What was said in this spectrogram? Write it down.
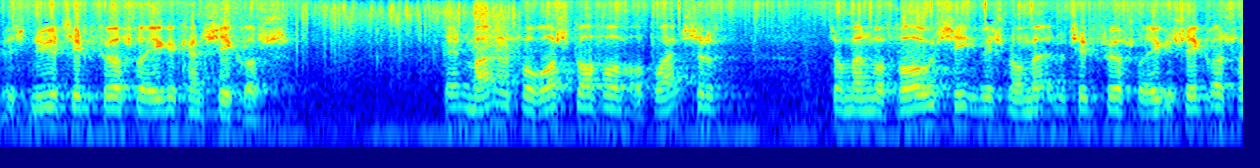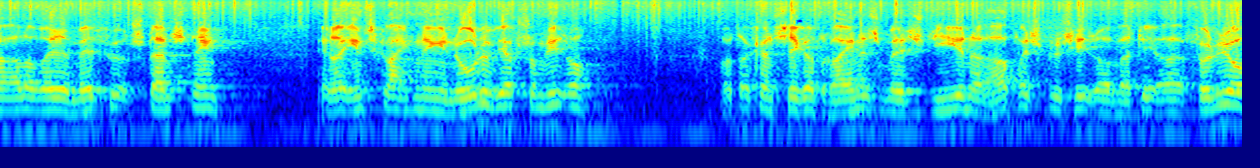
hvis nye tilførsler ikke kan sikres. Den mangel på råstoffer og brændsel, som man må forudse, hvis normale tilførsler ikke sikres, har allerede medført stansning eller indskrænkning i nogle virksomheder, og der kan sikkert regnes med stigende arbejdsløshed og hvad der følger,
